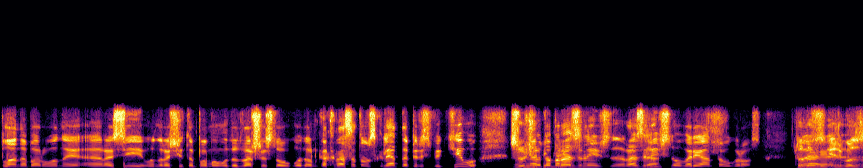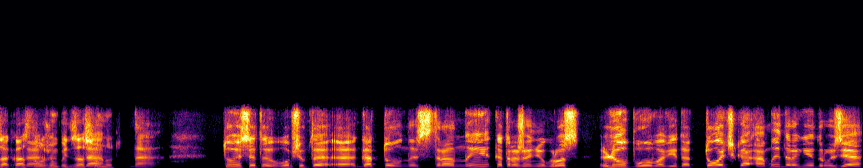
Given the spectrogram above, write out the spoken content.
план обороны э, России, он рассчитан, по-моему, до 26 года, он как раз это взгляд на перспективу с ну, учетом различ... различного да. варианта угроз. Туда есть, весь госзаказ да, должен быть засунут. Да, да. То есть это, в общем-то, э, готовность страны к отражению угроз любого вида. Точка. А мы, дорогие друзья,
